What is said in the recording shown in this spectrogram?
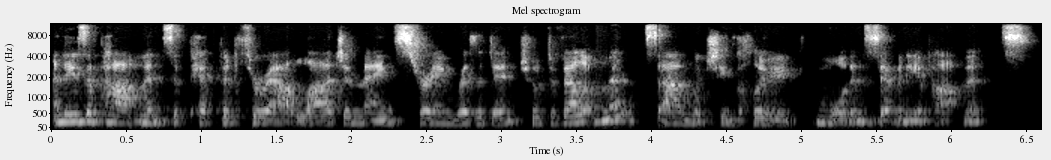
And these apartments are peppered throughout larger mainstream residential developments, um, which include more than 70 apartments.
